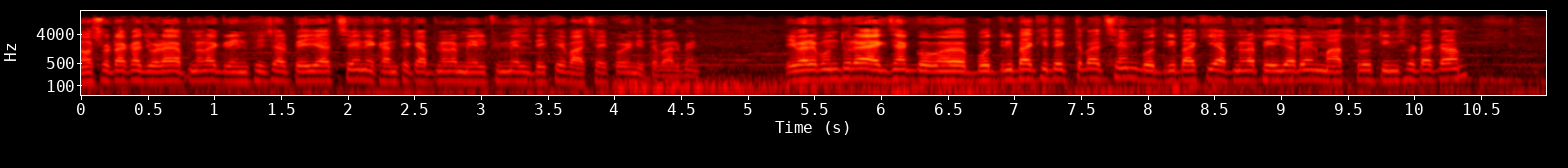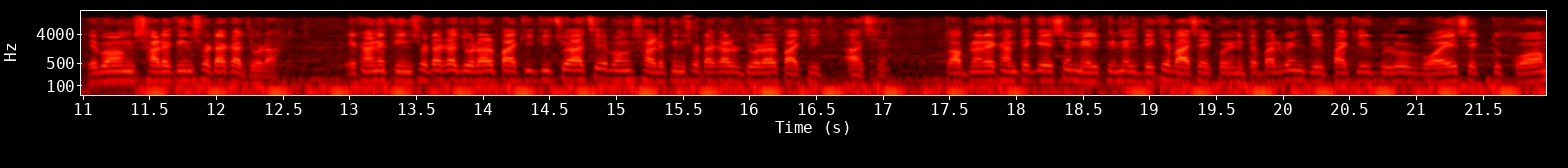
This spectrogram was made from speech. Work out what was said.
নশো টাকা জোড়ায় আপনারা গ্রিন ফিশার পেয়ে যাচ্ছেন। এখান থেকে আপনারা মেল ফিমেল দেখে বাছাই করে নিতে পারবেন। এবারে বন্ধুরা এক ঝাঁক বদ্রি পাখি দেখতে পাচ্ছেন। বদ্রি পাখি আপনারা পেয়ে যাবেন মাত্র তিনশো টাকা এবং সাড়ে তিনশো টাকা জোড়া। এখানে তিনশো টাকা জোড়ার পাখি কিছু আছে এবং সাড়ে তিনশো টাকার জোড়ার পাখি আছে। তো আপনারা এখান থেকে এসে মেল ফিমেল দেখে বাছাই করে নিতে পারবেন। যে পাখিগুলোর বয়স একটু কম,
